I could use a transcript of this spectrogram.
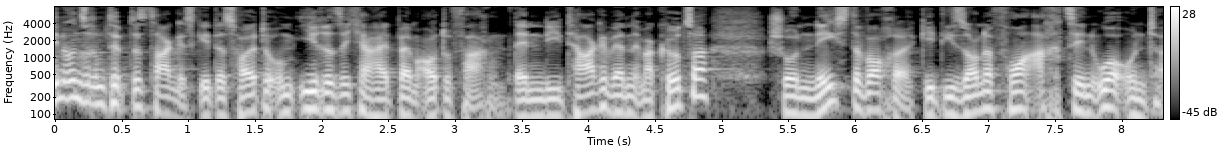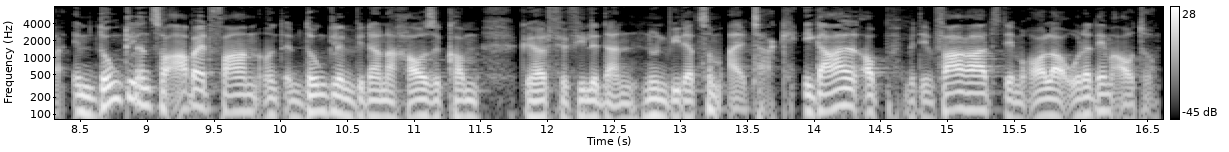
In unserem Tipp des Tages geht es heute um Ihre Sicherheit beim Autofahren, denn die Tage werden immer kürzer. Schon nächste Woche geht die Sonne vor 18 Uhr unter. Im Dunkeln zur Arbeit fahren und im Dunkeln wieder nach Hause kommen, gehört für viele dann nun wieder zum Alltag. Egal ob mit dem Fahrrad, dem Roller oder dem Auto.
